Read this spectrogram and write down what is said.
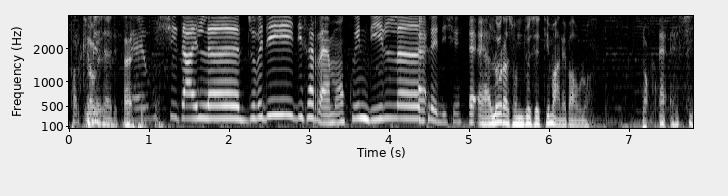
Porca nove- miseria. Eh, sì. È uscita il eh, giovedì di Sanremo, quindi il eh, 13. Eh, eh, allora sono due settimane, Paolo. No. Eh, eh sì.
